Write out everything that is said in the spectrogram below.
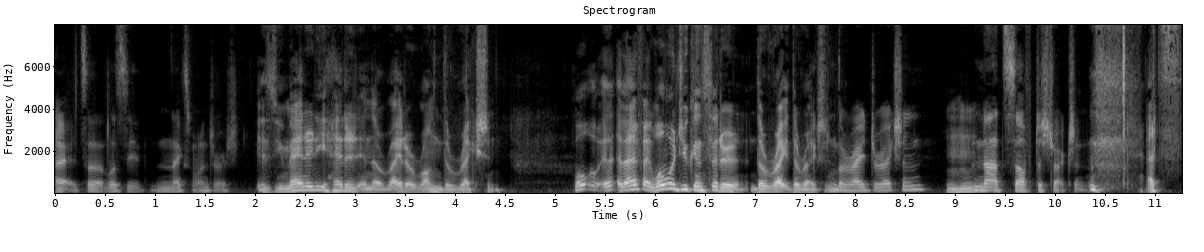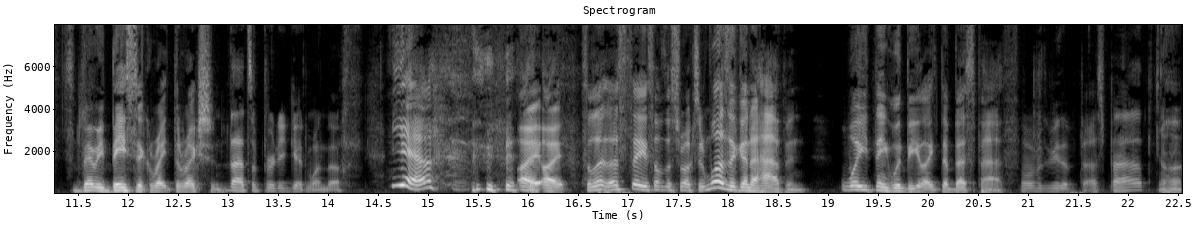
All right, so let's see next one, George. is humanity headed in the right or wrong direction? As a matter of fact, what would you consider the right direction? The right direction, hmm not self destruction. That's very basic right direction. That's a pretty good one though. Yeah. all right, all right. So let, let's say self destruction wasn't gonna happen. What do you think would be like the best path? What would be the best path? Uh huh.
